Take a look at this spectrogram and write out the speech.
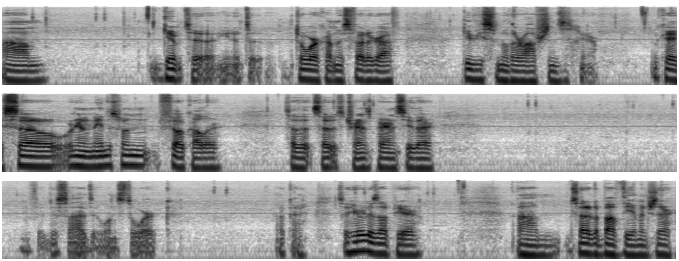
um, GIMP to you know to to work on this photograph. Give you some other options here. Okay, so we're gonna name this one fill color, so that so it's transparency there. If it decides it wants to work. Okay, so here it is up here um, set it above the image there.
